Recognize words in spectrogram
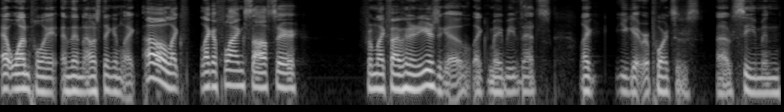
At one point, and then I was thinking like, oh, like like a flying saucer from like 500 years ago. Like maybe that's like you get reports of of seamen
